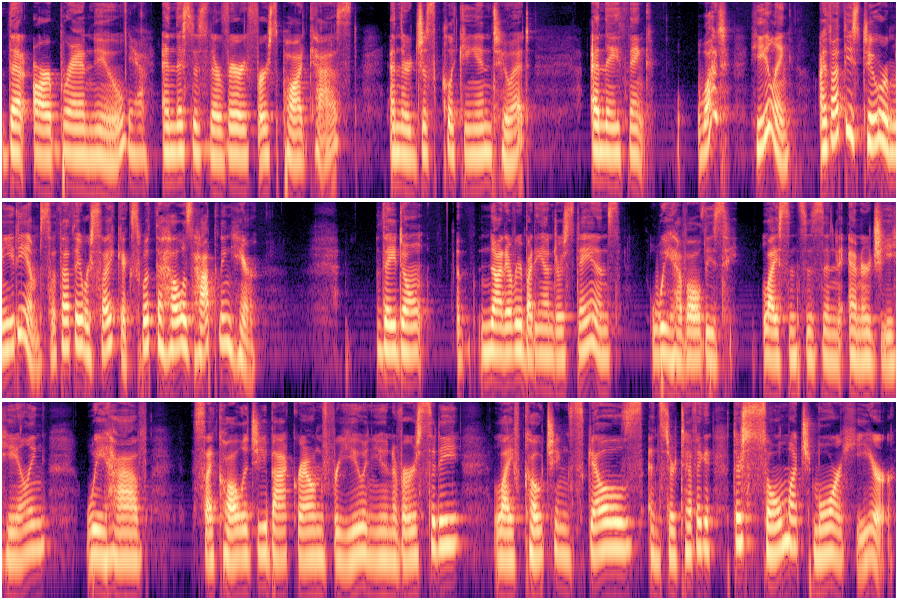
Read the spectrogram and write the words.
that are brand new, Yeah. and this is their very first podcast, and they're just clicking into it, and they think, "What healing? I thought these two were mediums. I thought they were psychics. What the hell is happening here?" They don't. Not everybody understands. We have all these licenses in energy healing. We have psychology background for you in university, life coaching skills and certificate. There's so much more here.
